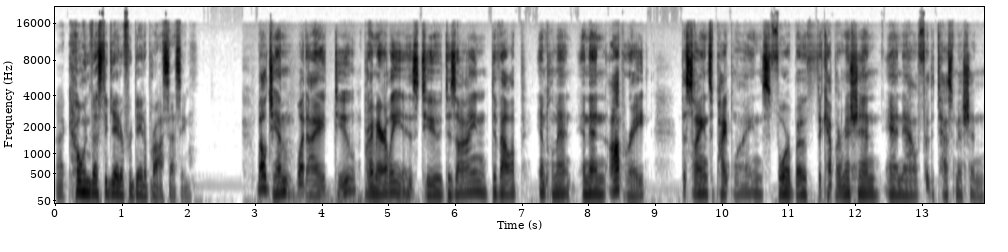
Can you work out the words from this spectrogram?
uh, co investigator for data processing? Well, Jim, what I do primarily is to design, develop, implement, and then operate the science pipelines for both the Kepler mission and now for the TESS mission.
